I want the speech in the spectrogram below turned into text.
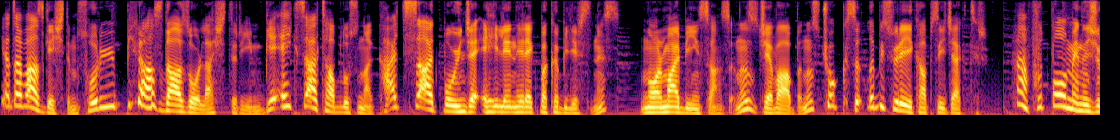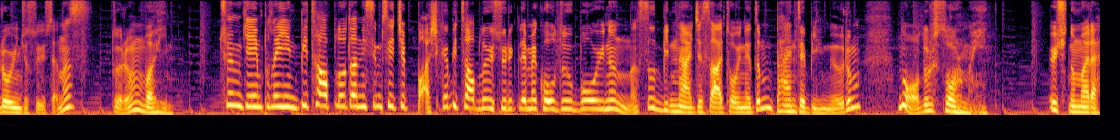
Ya da vazgeçtim soruyu biraz daha zorlaştırayım. Bir Excel tablosuna kaç saat boyunca eğlenerek bakabilirsiniz? Normal bir insansanız cevabınız çok kısıtlı bir süreyi kapsayacaktır. Ha futbol menajer oyuncusuysanız durum vahim. Tüm gameplay'in bir tablodan isim seçip başka bir tabloyu sürüklemek olduğu bu oyunu nasıl binlerce saat oynadım ben de bilmiyorum. Ne olur sormayın. 3 numara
